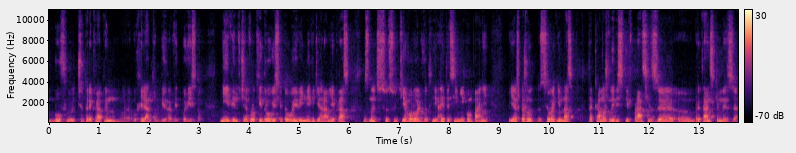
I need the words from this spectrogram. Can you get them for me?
був чотирикратним ухилянтом, бігав від повісток. Ні, він в роки Другої світової війни відіграв якраз суттєву роль в тій агітаційній кампанії. І я ж кажу, сьогодні в нас така можливість співпраці з е, британськими, з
